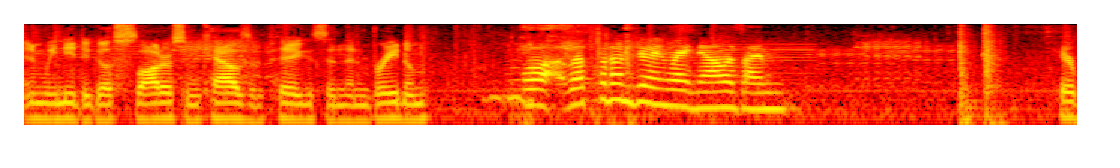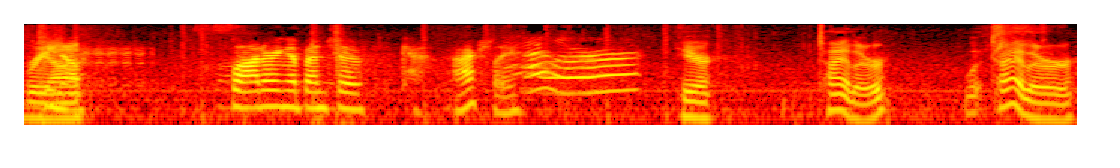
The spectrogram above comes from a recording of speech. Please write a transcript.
and we need to go slaughter some cows and pigs, and then breed them. Well, that's what I'm doing right now. Is I'm Here, you Brianna. know slaughtering a bunch of. Ca- Actually, Tyler. Here, Tyler. What, Tyler?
